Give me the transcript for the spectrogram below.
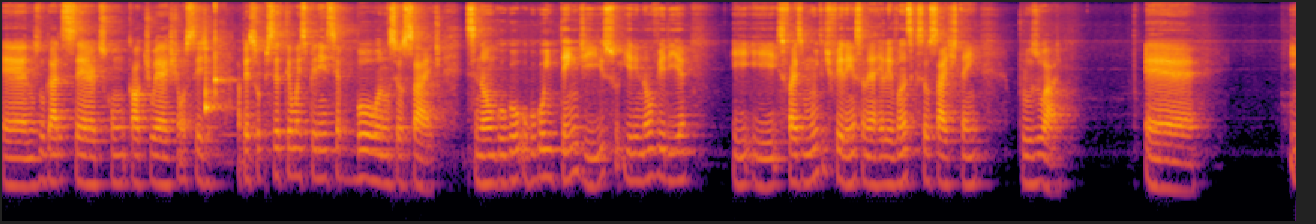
é, nos lugares certos, com call to action, ou seja, a pessoa precisa ter uma experiência boa no seu site. Senão o Google, o Google entende isso e ele não veria, e, e isso faz muita diferença, né, a relevância que seu site tem para o usuário. É, e,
